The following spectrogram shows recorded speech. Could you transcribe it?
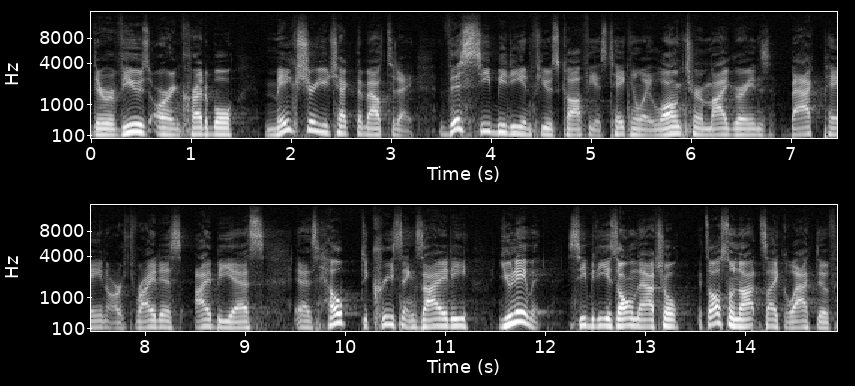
Their reviews are incredible. Make sure you check them out today. This CBD infused coffee has taken away long term migraines, back pain, arthritis, IBS. and has helped decrease anxiety. You name it. CBD is all natural. It's also not psychoactive.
